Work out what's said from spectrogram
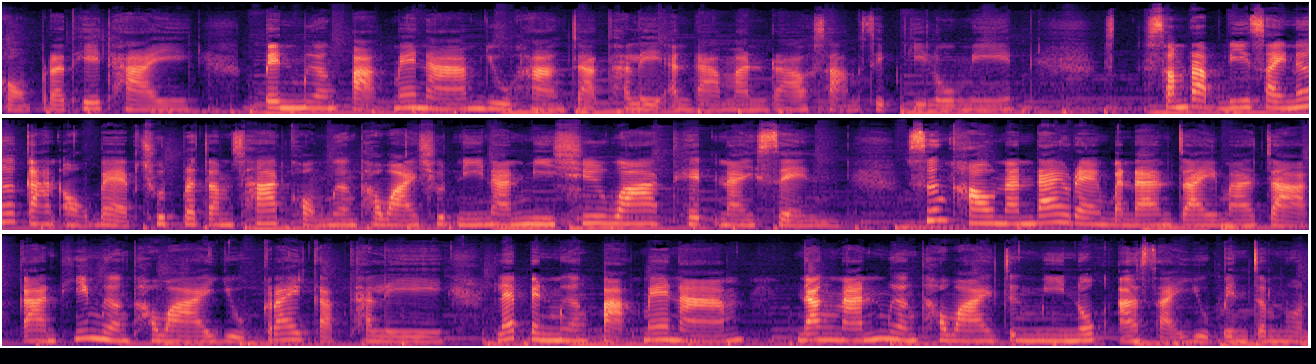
ของประเทศไทย เป็นเมืองปากแม่น้ำอยู่ห่างจากทะเลอันดามันราว 30 กิโลเมตร สำหรับดีไซเนอร์การออกแบบชุดประจำชาติของเมืองทวายชุดนี้นั้นมีชื่อว่าเท็ดไนเซน ซึ่งเขานั้นได้แรงบันดาลใจมาจากการที่เมืองทวายอยู่ใกล้กับทะเล และเป็นเมืองปากแม่น้ำ ดังนั้นเมืองทวายจึงมีนกอาศัยอยู่เป็นจำนวน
